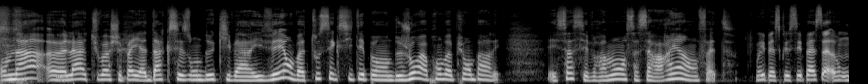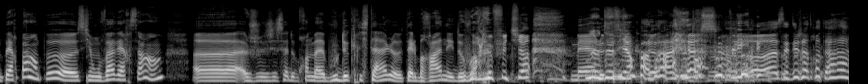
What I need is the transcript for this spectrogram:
On a euh, là, tu vois, je sais pas, il y a Dark saison 2 qui va arriver, on va tous s'exciter pendant deux jours, après on va plus en parler. Et ça, c'est vraiment, ça sert à rien en fait. Oui, parce que c'est pas ça. On perd pas un peu euh, si on va vers ça. hein. Euh, je- J'essaie de prendre ma boule de cristal, euh, tel Bran, et de voir le futur. Mais Ne le- deviens pas Bran. Oh, c'est déjà trop tard.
